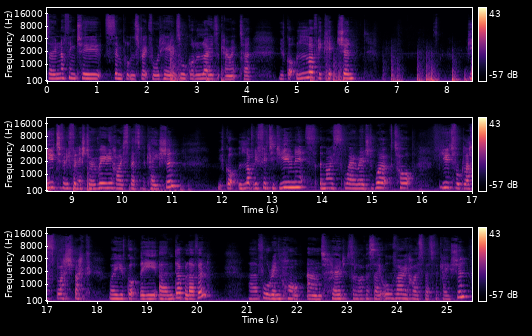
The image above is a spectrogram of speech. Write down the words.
So nothing too simple and straightforward here. It's all got loads of character. You've got lovely kitchen, beautifully finished to a really high specification. You've got lovely fitted units, a nice square edged worktop, beautiful glass splashback where you've got the um, double oven, uh, four ring hob and hood. So like I say, all very high specification.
